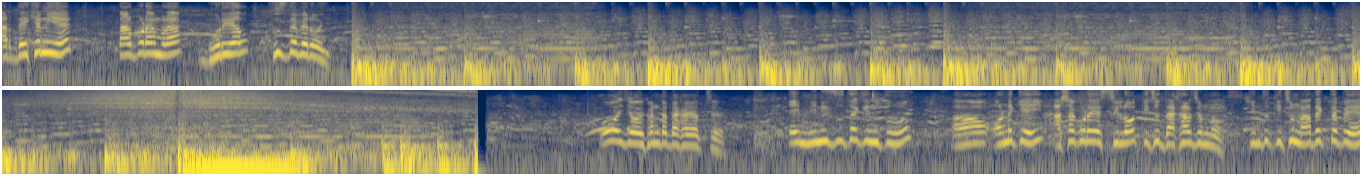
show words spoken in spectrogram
আর দেখে নিয়ে তারপরে আমরা ঘড়িয়াল খুঁজতে বেরোই। ওই যে ওইখানটা দেখা যাচ্ছে। এই মিনি জুতে কিন্তু অনেকেই আশা করে এসেছিল কিছু দেখার জন্য। কিন্তু কিছু না দেখতে পেয়ে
